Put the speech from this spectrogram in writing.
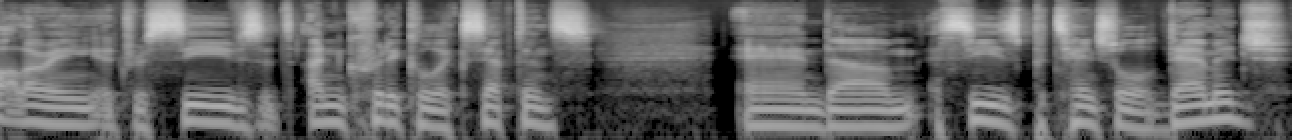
following, it receives its uncritical acceptance and um, sees potential damage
